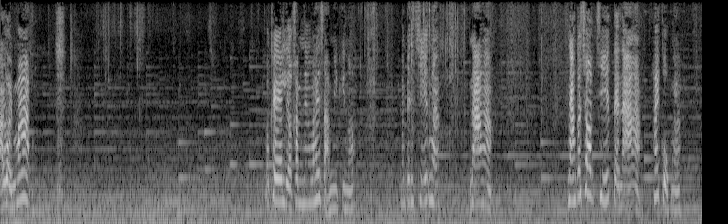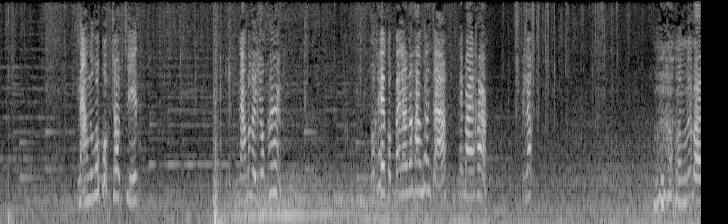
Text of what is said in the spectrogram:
อร่อยมาก โอเค เหลือคำนึงไว้ให้สามีกินเนาะมันเป็นชีสไงนางอะ นางก็ชอบชีสแต่นางอะ ให้กบไงนางรู้ว่ากบชอบชีสนางก็เลยยกให้โอเคกบไปแล้วนะคะเพื่อนจ๋าบ๊ายบายค่ะไปแล้วบ๊ายบาย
